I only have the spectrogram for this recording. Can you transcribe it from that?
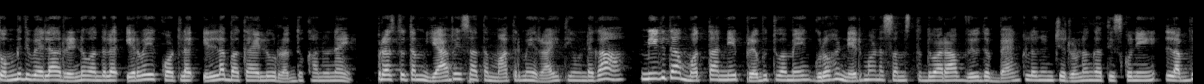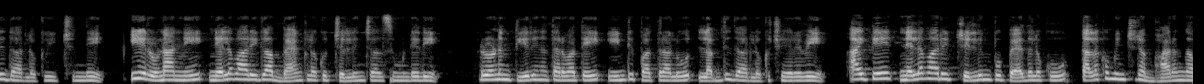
తొమ్మిది వేల రెండు వందల ఇరవై కోట్ల ఇళ్ళ బకాయిలు రద్దు కానున్నాయి. ప్రస్తుతం యాభై శాతం మాత్రమే రాయితీ ఉండగా మిగతా మొత్తాన్ని ప్రభుత్వమే గృహ నిర్మాణ సంస్థ ద్వారా వివిధ బ్యాంకుల నుంచి రుణంగా తీసుకుని లబ్దిదారులకు ఇచ్చింది. ఈ రుణాన్ని నెలవారీగా బ్యాంకులకు చెల్లించాల్సి ఉండేది. రుణం తీరిన తర్వాతే ఇంటి పత్రాలు లబ్దిదారులకు చేరేవి. అయితే నెలవారీ చెల్లింపు పేదలకు తలకు మించిన భారంగా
